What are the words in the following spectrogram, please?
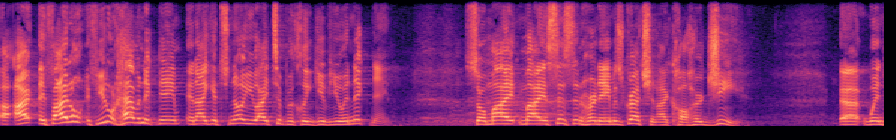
I, if I don't, if you don't have a nickname and I get to know you, I typically give you a nickname. So my, my assistant, her name is Gretchen. I call her G uh, when,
